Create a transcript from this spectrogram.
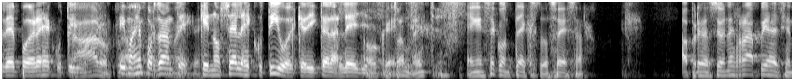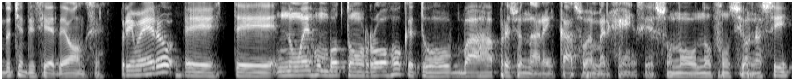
del, poder ejecutivo. Claro, y más importante, que no sea el ejecutivo el que dicta las leyes. Totalmente. En ese contexto, César, Apreciaciones rápidas del 187.11. Primero, este, no es un botón rojo que tú vas a presionar en caso de emergencia. Eso no, no funciona así.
